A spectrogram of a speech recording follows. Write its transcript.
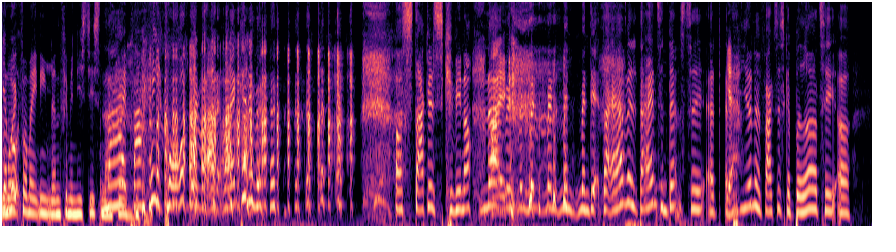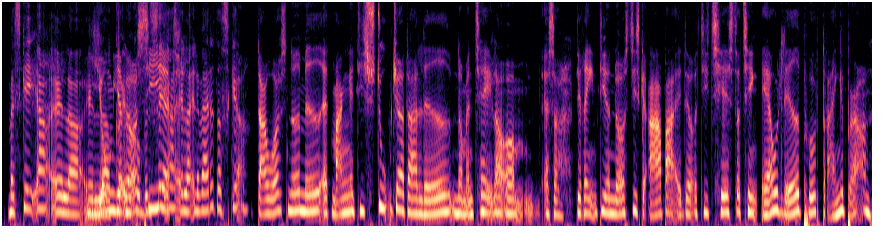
må, må ikke få mig ind i en eller anden feministisk snak. Nej, bare helt kort, men hvordan, hvordan kan det være? og stakkels kvinder. Nej, men, men, men, men, men der er vel der er en tendens til, at, at ja. pigerne faktisk er bedre til at maskere, eller, eller, jo, jeg vil eller også sige, at eller, eller hvad er det, der sker? Der er jo også noget med, at mange af de studier, der er lavet, når man taler om altså, det rent diagnostiske arbejde og de tester ting, er jo lavet på drengebørn.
